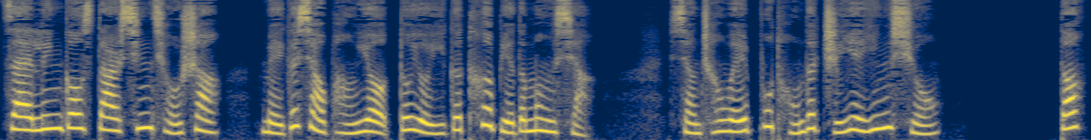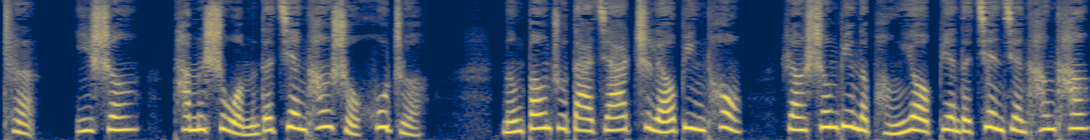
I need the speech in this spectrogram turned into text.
在 Lingo Star 星球上，每个小朋友都有一个特别的梦想，想成为不同的职业英雄。Doctor 医生，他们是我们的健康守护者，能帮助大家治疗病痛，让生病的朋友变得健健康康。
